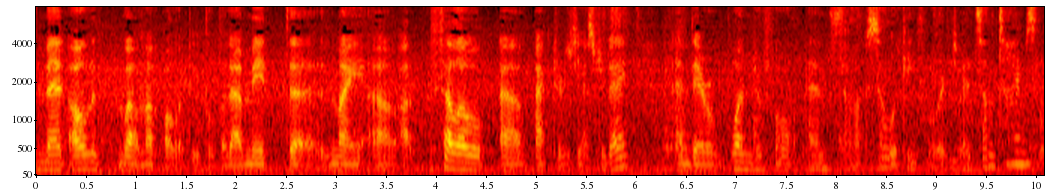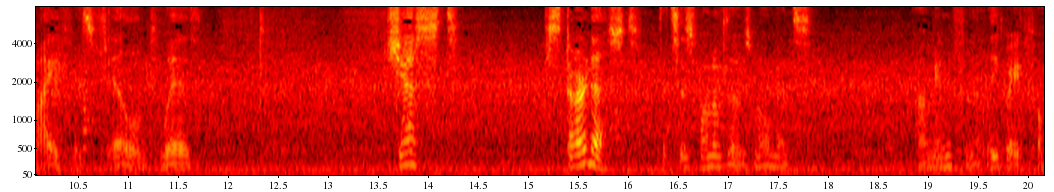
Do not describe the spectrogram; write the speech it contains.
met all the well, not all the people, but I met uh, my uh, uh, fellow uh, actors yesterday, and they're wonderful. And so I'm so looking forward to it. Sometimes life is filled with just stardust. This is one of those moments. I'm infinitely grateful.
